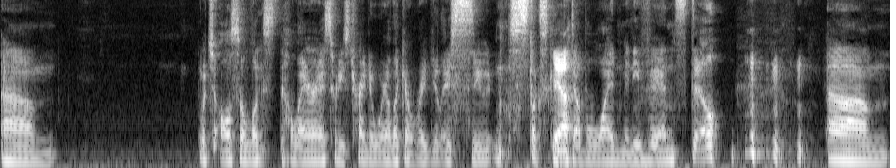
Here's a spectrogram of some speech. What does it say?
Um which also looks hilarious when he's trying to wear like a regular suit and just looks like Yeah. a double wide minivan still. um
